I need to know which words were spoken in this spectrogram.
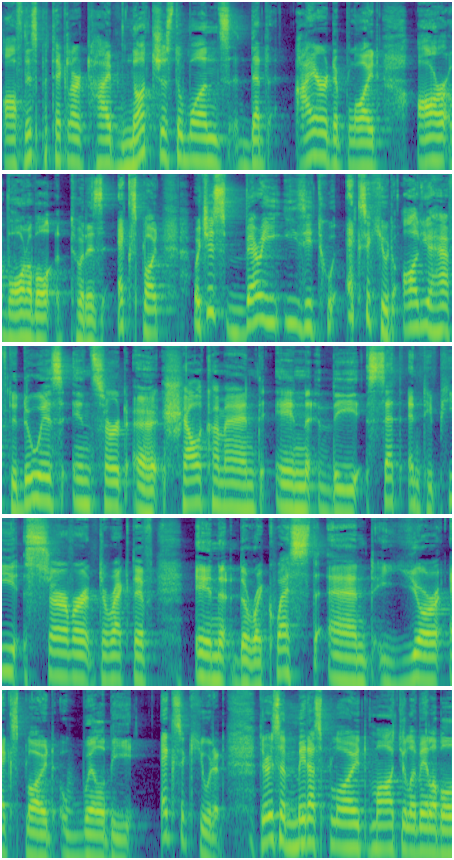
of this particular type, not just the ones that Eir deployed are vulnerable to this exploit, which is very easy to execute. All you have to do is insert a shell command in the setntp server directive in the request and your exploit will be executed. There is a Metasploit module available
